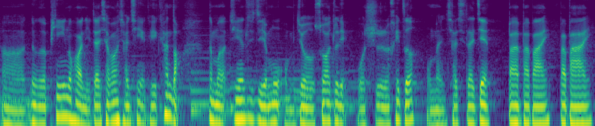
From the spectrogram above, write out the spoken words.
啊。那个拼音的话，你在下方详情也可以看到。那么今天这期节目我们就说到这里，我是黑泽，我们下期再见，拜拜拜拜拜。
